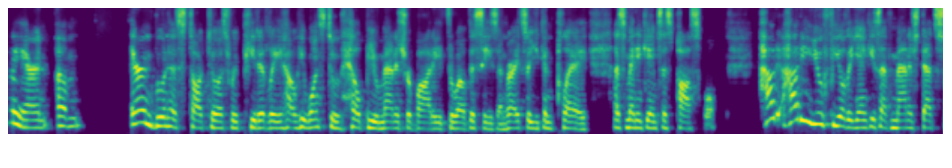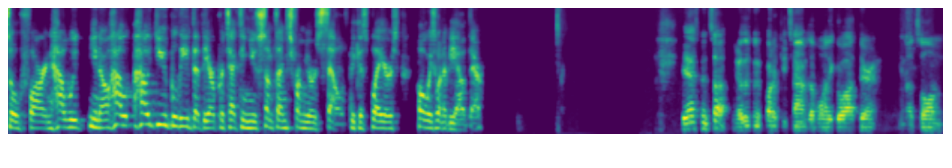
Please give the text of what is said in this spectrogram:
Hi, Aaron. Um, Aaron Boone has talked to us repeatedly how he wants to help you manage your body throughout the season, right? So you can play as many games as possible. How do, how do you feel the Yankees have managed that so far, and how would you know how how do you believe that they are protecting you sometimes from yourself because players always want to be out there? Yeah, it's been tough. You know, there's been quite a few times I've wanted to go out there and you know tell them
